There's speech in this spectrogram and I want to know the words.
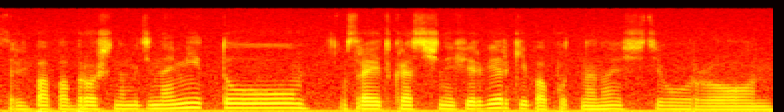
Стрельба по брошенному динамиту. Устраивает красочные фейерверки и попутно наносите урон.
